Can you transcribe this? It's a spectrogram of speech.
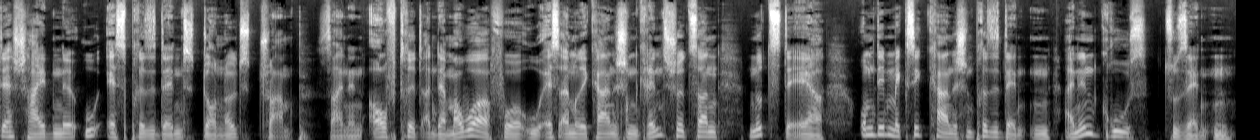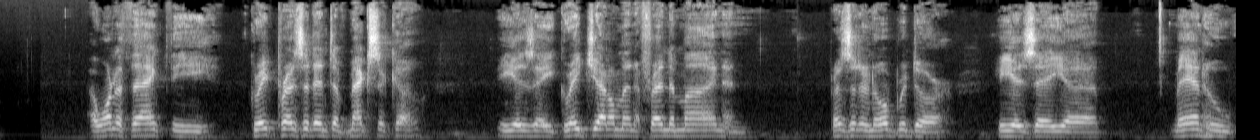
der scheidende US-Präsident Donald Trump. Seinen Auftritt an der Mauer vor US-amerikanischen Grenzschützern nutzte er, um dem mexikanischen Präsidenten einen Gruß zu senden. I want to thank the great president of Mexico. He is a great gentleman, a friend of mine, and President Obrador. He is a uh, man who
